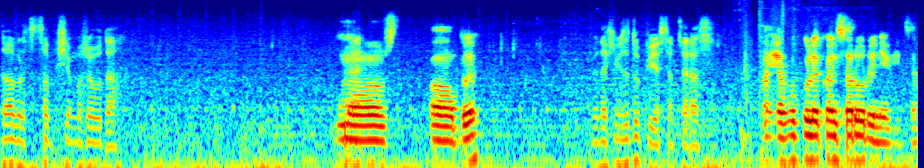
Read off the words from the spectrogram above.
Dobra, to co by się może uda? Może... Oby. Bo na takim zadupi jestem teraz. A ja w ogóle końca rury nie widzę.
